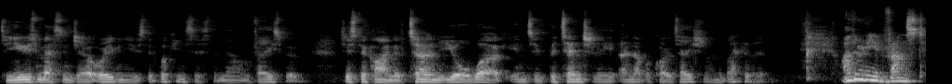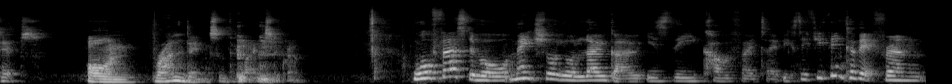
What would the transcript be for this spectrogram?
to use Messenger or even use the booking system now on Facebook, just to kind of turn your work into potentially another quotation on the back of it. Are there any advanced tips on branding something like Instagram? Well, first of all, make sure your logo is the cover photo because if you think of it from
